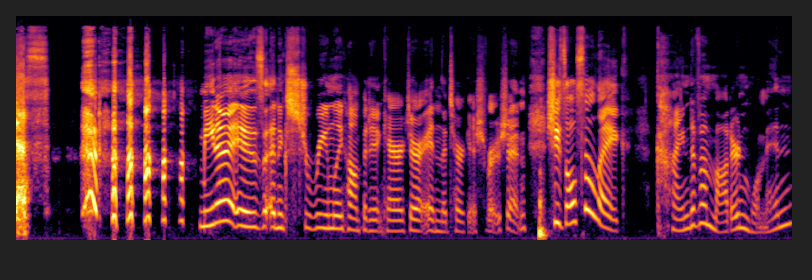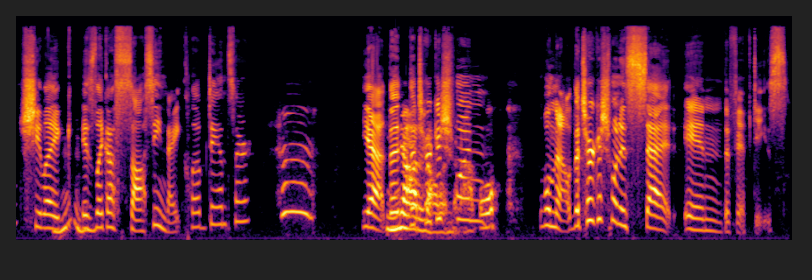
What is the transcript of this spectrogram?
genius! Mina is an extremely competent character in the Turkish version. She's also like kind of a modern woman. She like Mm. is like a saucy nightclub dancer. Yeah, the, the Not at all Turkish one. Well, no, the Turkish one is set in the 50s.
